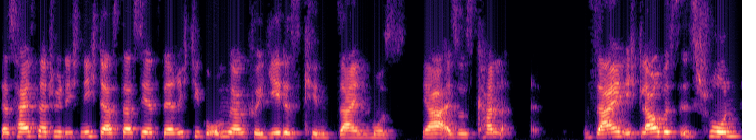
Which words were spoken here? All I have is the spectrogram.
Das heißt natürlich nicht, dass das jetzt der richtige Umgang für jedes Kind sein muss. Ja, also es kann sein. Ich glaube, es ist schon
